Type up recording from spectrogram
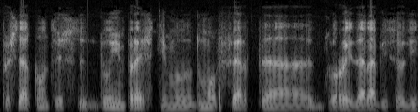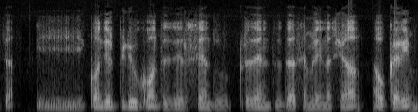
prestar contas do empréstimo de uma oferta do rei da Arábia Saudita. E quando ele pediu contas, ele sendo presidente da Assembleia Nacional, ao Karim,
